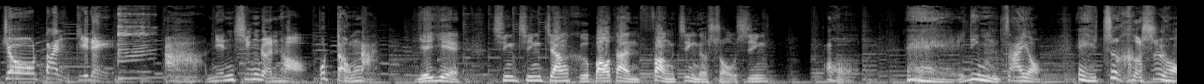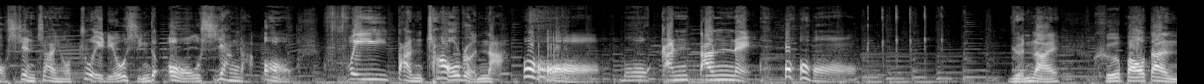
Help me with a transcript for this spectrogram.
就蛋鸡嘞啊！年轻人哈、哦、不懂啦。爷爷轻轻将荷包蛋放进了手心。哦，哎，你唔知哦，哎，这可是哦现在哦最流行的偶像啦哦，飞蛋超人呐哦，莫简单呢。呵呵原来荷包蛋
